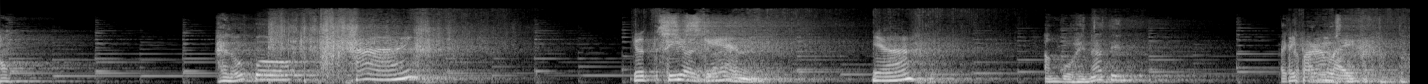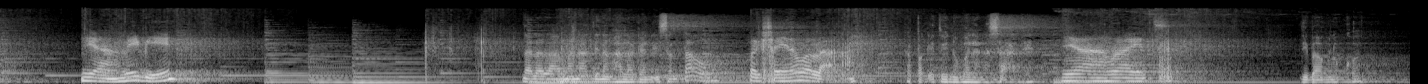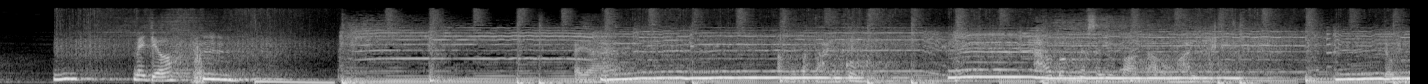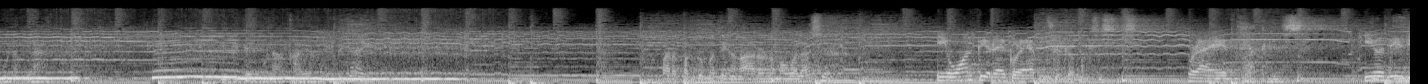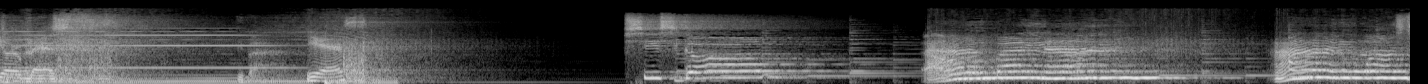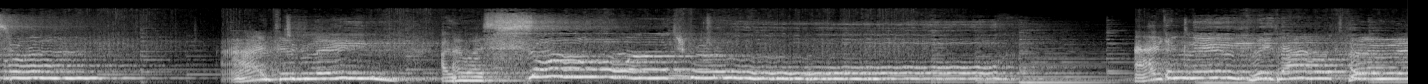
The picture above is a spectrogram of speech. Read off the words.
Hi. Hello po. Hi. Good to see you again. Yeah? Ang buhay natin Ay, parang kaparehas ng life. Yeah, maybe. Nalalaman natin ang halaga ng isang tao Pag siya'y nawala. kapag ito'y nawala na sa atin. Yeah, right. Di ba ang lungkot? Medyo. Kaya, ang mapapayo ko, habang nasa iyo pa ang taong mahal mo, gawin mo ng lahat. Ibigay mo na ang kaya mong ibigay. Para pag dumating ang araw na mawala siya, You won't be regret. hindi ka magsisisi. Right. At least, You did your best. di ba? Yes. She's gone Out of my life. I was wrong. I'm to blame. I was so untrue. I can live without her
